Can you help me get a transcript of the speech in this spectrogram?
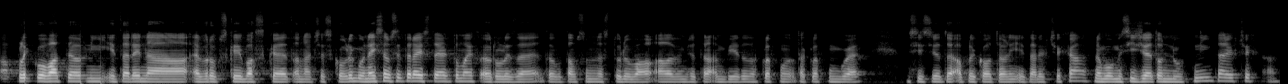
aplikovatelný i tady na evropský basket a na Českou ligu? Nejsem si teda jistý, jak to mají v Eurolize, to tam jsem nestudoval, ale vím, že teda NBA to takhle, takhle funguje. Myslíš si, že to je aplikovatelný i tady v Čechách? Nebo myslíš, že je to nutný tady v Čechách?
